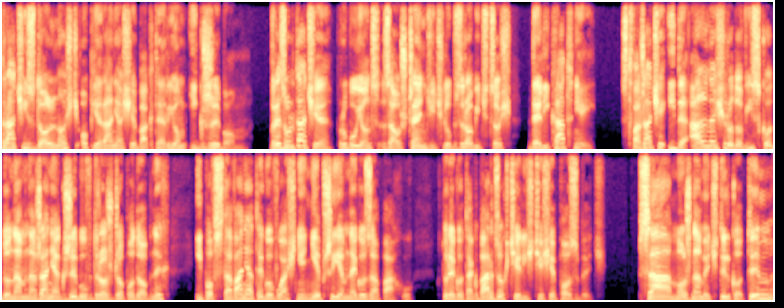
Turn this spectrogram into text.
traci zdolność opierania się bakteriom i grzybom. W rezultacie, próbując zaoszczędzić lub zrobić coś delikatniej, stwarzacie idealne środowisko do namnażania grzybów drożdżopodobnych i powstawania tego właśnie nieprzyjemnego zapachu, którego tak bardzo chcieliście się pozbyć. Psa można myć tylko tym,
